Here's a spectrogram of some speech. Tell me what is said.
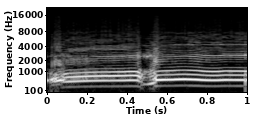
Oho!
